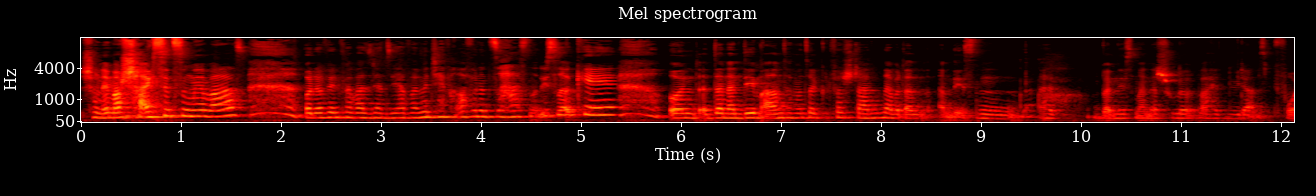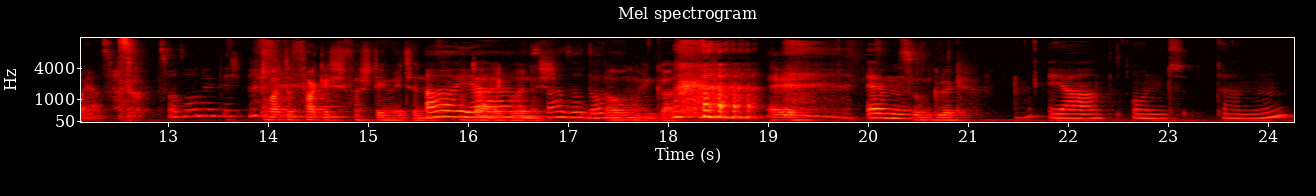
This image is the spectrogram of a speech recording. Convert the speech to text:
schon immer scheiße zu mir warst. Und auf jeden Fall war sie dann so, ja, wollen wir nicht einfach aufhören, uns zu hassen? Und ich so, okay. Und dann an dem Abend haben wir uns halt gut verstanden, aber dann am nächsten, halt beim nächsten Mal in der Schule war halt wieder alles wie vorher. Es war so, es war so nötig. What the fuck, ich verstehe Mädchen oh, ja, da nicht. war so dumm. Oh mein Gott. Ey. ähm, Zum Glück. Ja, und dann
